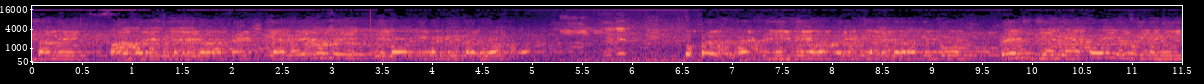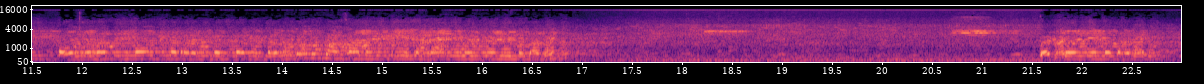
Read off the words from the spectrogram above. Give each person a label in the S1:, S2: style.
S1: दिशा में काम खड़े खिलाड़ी द्वारा कैच किया गया यहाँ से एक और विकेट गिरता हुआ तो फ़र्स्ट दिलीप में और खड़े खिलाड़ी द्वारा गेम को कैच किया गया कोई गलती नहीं और यहाँ से एक और विकेट गंज का गिरता हुआ दोनों का स्थान लेने के लिए जा रहे हैं बैट्समैन बता दें बैट्समैन नेम बता दें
